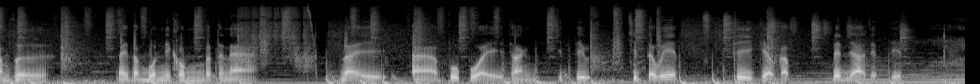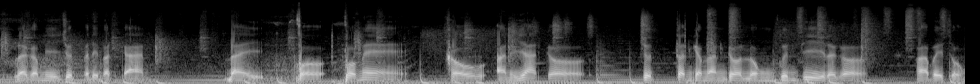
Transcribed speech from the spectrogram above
อำเภอ ในตำบลนิคมพัฒนา ได้ผู้ป่วยทางจิตจิตเวชที่เกี่ยวกับเล่นยาเสพติด แล้วก็มีชุดปฏิบัติการ ได้พอพ่อแม่เขาอนุญาตก็จุดท่านกำนันก็ลงพื้นที่แล้วก็พาไปส่ง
